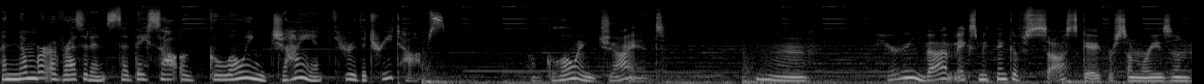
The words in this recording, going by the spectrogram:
A number of residents said they saw a glowing giant through the treetops. A glowing giant? Hmm. Hearing that makes me think of Sasuke for some reason.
